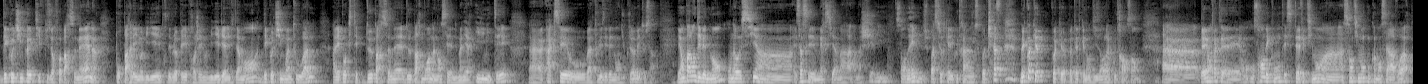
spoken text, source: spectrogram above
des coachings collectifs plusieurs fois par semaine pour parler immobilier, pour développer les projets immobiliers, bien évidemment. Des coachings one-to-one. À l'époque, c'était deux par semaine, deux par mois. Maintenant, c'est de manière illimitée. Euh, accès aux bah, tous les événements du club et tout ça. Et en parlant d'événements, on a aussi un, et ça c'est merci à ma, ma chérie Sandrine, je suis pas sûr qu'elle écoutera un jour ce podcast, mais quoique, quoique, peut-être que dans 10 ans on l'écoutera ensemble. Euh, ben en fait, on, se rendait compte, et c'était effectivement un, sentiment qu'on commençait à avoir,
